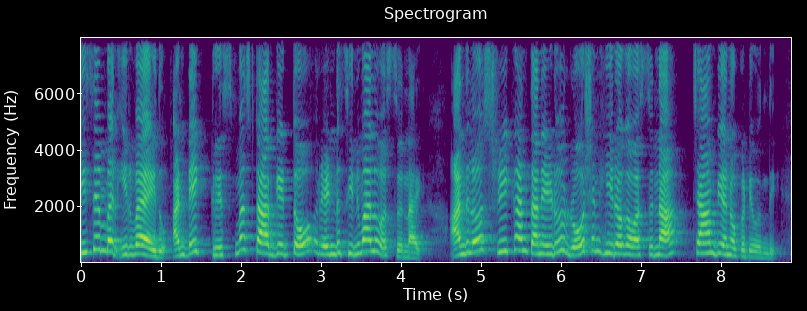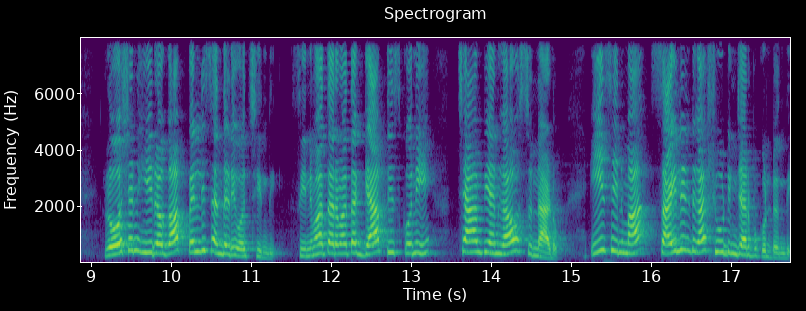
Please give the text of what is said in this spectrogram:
డిసెంబర్ ఇరవై ఐదు అంటే క్రిస్మస్ టార్గెట్తో రెండు సినిమాలు వస్తున్నాయి. అందులో శ్రీకాంత్ తనయుడు రోషన్ హీరోగా వస్తున్న ఛాంపియన్ ఒకటి ఉంది. రోషన్ హీరోగా పెళ్ళి సందడి వచ్చింది. సినిమా తర్వాత గ్యాప్ తీసుకొని ఛాంపియన్గా వస్తున్నాడు. ఈ సినిమా సైలెంట్గా షూటింగ్ జరుపుకుంటుంది.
